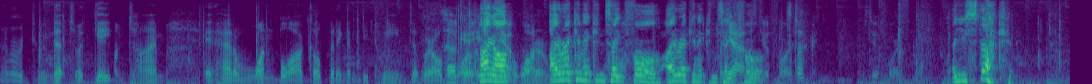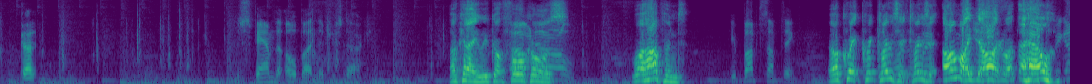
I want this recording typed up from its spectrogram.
I remember doing that to a gate one time. It had a one block opening in between to where all the Okay, water. here Hang we on. go. The water I reckon run. it can take four. I reckon it can take yeah, four. let's do a fourth. Stuck. Let's do a fourth. Are you stuck? Got it. Just spam the O button if you're stuck. Okay, we've got four oh, cores. No! What happened? You bumped something. Oh, quick, quick, close Close it, close quick. it. Oh my Yes. God! What the hell? We got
